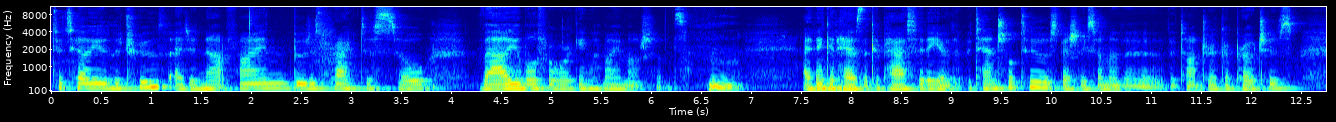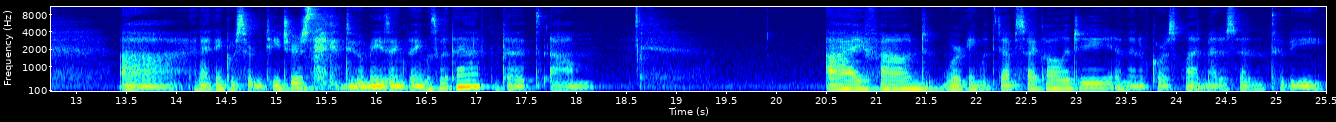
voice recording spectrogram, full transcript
to tell you the truth, I did not find Buddhist practice so valuable for working with my emotions. Hmm. I think it has the capacity or the potential to, especially some of the, the tantric approaches. Uh, and I think with certain teachers, they can do amazing things with that. But um, I found working with depth psychology and then, of course, plant medicine to be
